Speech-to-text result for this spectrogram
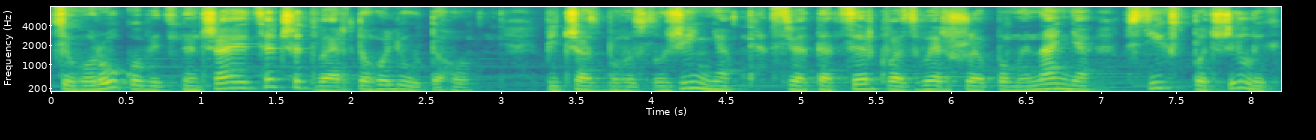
цього року відзначається 4 лютого. Під час богослужіння Свята Церква звершує поминання всіх спочилих,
